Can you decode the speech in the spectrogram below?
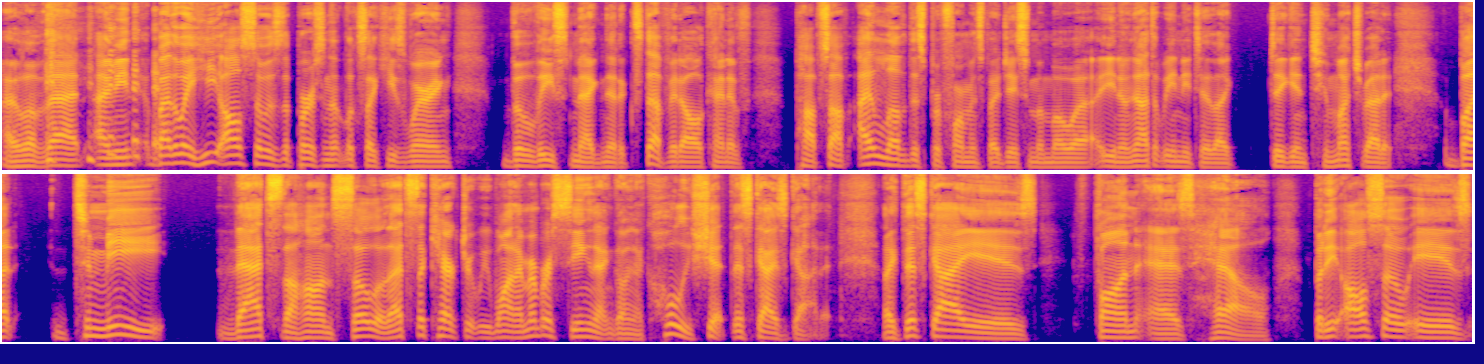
I love that. I mean, by the way, he also is the person that looks like he's wearing the least magnetic stuff. It all kind of pops off. I love this performance by Jason Momoa. You know, not that we need to like dig in too much about it, but to me, that's the Han Solo. That's the character we want. I remember seeing that and going like, "Holy shit, this guy's got it!" Like this guy is fun as hell, but he also is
